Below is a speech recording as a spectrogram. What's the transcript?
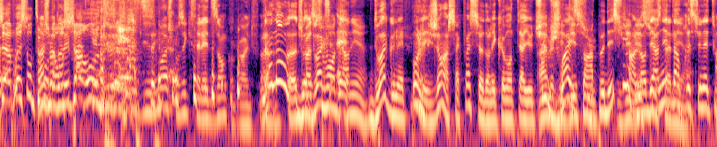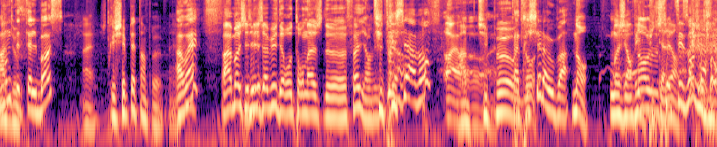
J'ai l'impression que tout le je monde est en m'attendais pas charron. à ce que moi je pensais que ça allait être Zank encore une fois. Non, non, Je passe souvent en eh, dernier. Doig, honnêtement, les gens à chaque fois sur- dans les commentaires YouTube, Ah, mais je j'ai vois, ils déçu. sont un peu déçus. J'ai hein. L'an déçu dernier, cette t'as année, impressionné tout le Ah, monde, de t'étais le boss. Ouais, je trichais peut-être un peu. Ah ouais Ah, moi j'ai déjà vu des retournages de feuilles. hein. Tu trichais avant un petit peu. T'as triché là ou pas Non. Moi j'ai envie Non, depuis cette saison j'ai zéro,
